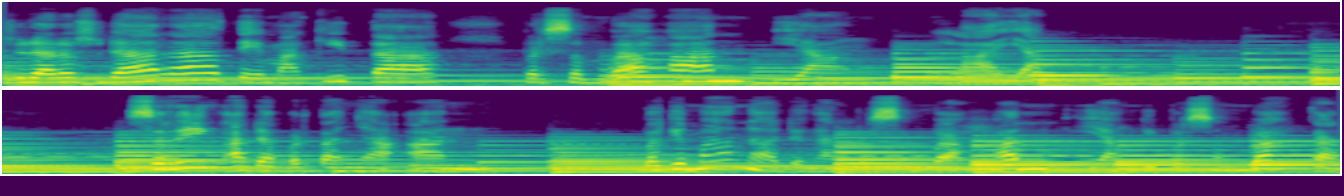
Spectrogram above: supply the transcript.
Saudara-saudara, tema kita persembahan yang layak. Sering ada pertanyaan, bagaimana dengan persembahan yang dipersembahkan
